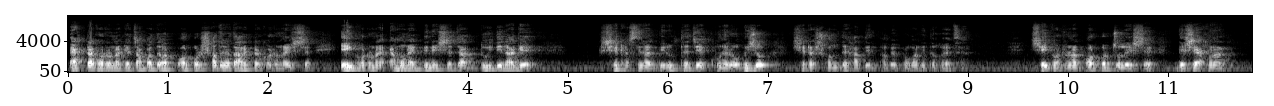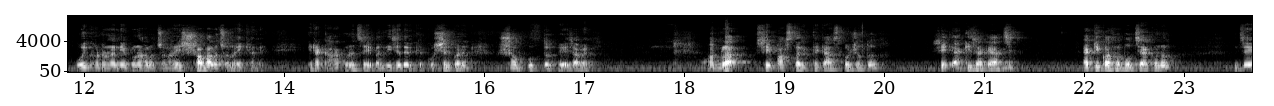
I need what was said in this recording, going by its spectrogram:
একটা ঘটনাকে চাপা দেওয়ার পরপর সাথে সাথে আরেকটা ঘটনা এসছে। এই ঘটনা এমন একদিন এসছে যার দুই দিন আগে শেখ হাসিনার বিরুদ্ধে যে খুনের অভিযোগ, সেটা সন্দেহাতীতভাবে প্রমাণিত হয়েছে। সেই ঘটনার পরপর চলে এসছে। দেশে এখন আর ওই ঘটনা নিয়ে কোনো আলোচনা নেই, সব আলোচনা এখানে। এটা কারা করেছে? এবার নিজেদেরকে কোশ্চেন করেন, সব উত্তর পেয়ে যাবেন। আমরা সেই পাঁচ তারিখ থেকে আজ পর্যন্ত সেই একই জায়গায় আছি, একই কথা বলছি এখনও, যে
